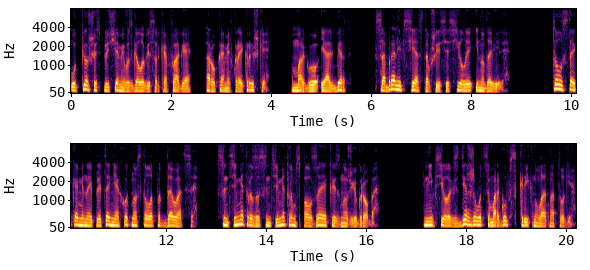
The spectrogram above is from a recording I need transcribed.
Упершись плечами в изголовье саркофага руками в край крышки, Марго и Альберт собрали все оставшиеся силы и надавили. Толстая каменная плита неохотно стала поддаваться, сантиметр за сантиметром сползая к изножью гроба. Не в силах сдерживаться, Марго вскрикнула от натуги.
